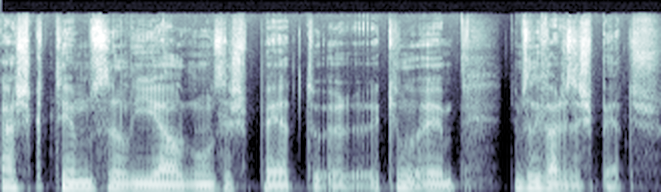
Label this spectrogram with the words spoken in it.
Acho que temos ali alguns aspectos. eh, Aquilo, é, temos ali vários aspectos.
